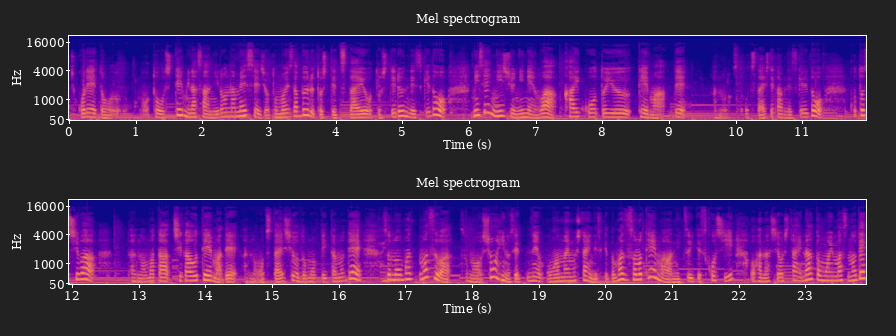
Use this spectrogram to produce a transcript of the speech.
チョコレートを通して皆さんにいろんなメッセージをトモエサブールとして伝えようとしてるんですけど、2022年は開校というテーマで、あの、お伝えしてたんですけれど、今年は、あの、また違うテーマで、あの、お伝えしようと思っていたので、はいその、ま、まずは、その商品の説明、ご案内もしたいんですけど、まずそのテーマについて少しお話をしたいなと思いますので、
